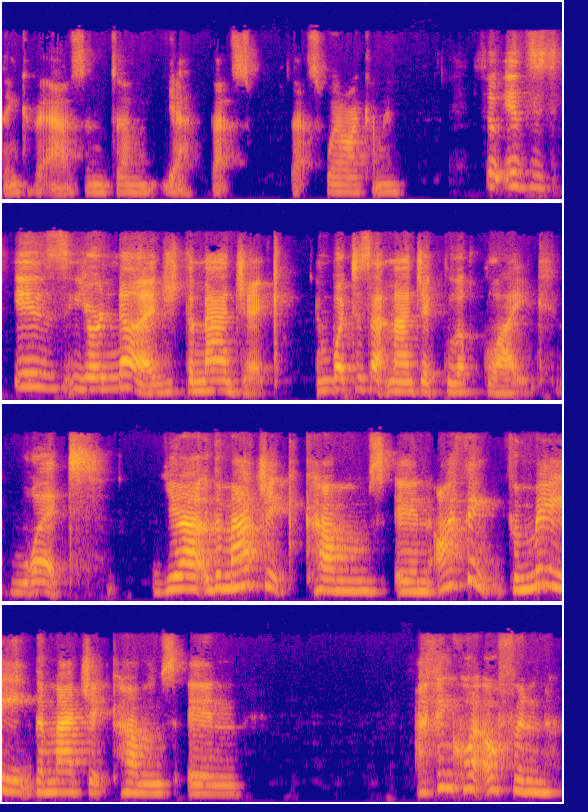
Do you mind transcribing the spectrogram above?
think of it as. And um yeah that's that's where i come in. So is is your nudge the magic? And what does that magic look like? What? Yeah the magic comes in i think for me the magic comes in i think quite often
